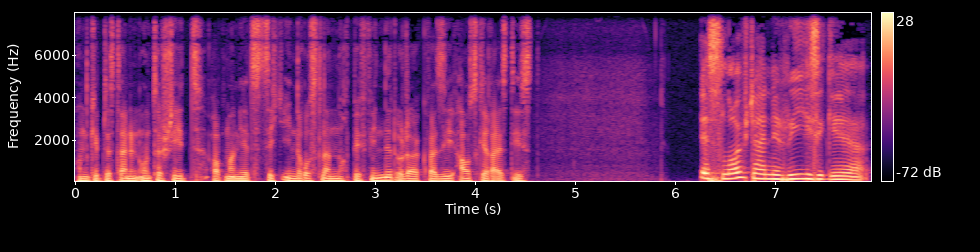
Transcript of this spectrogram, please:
Und gibt es da einen Unterschied, ob man jetzt sich in Russland noch befindet oder quasi ausgereist ist? Es läuft eine riesige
